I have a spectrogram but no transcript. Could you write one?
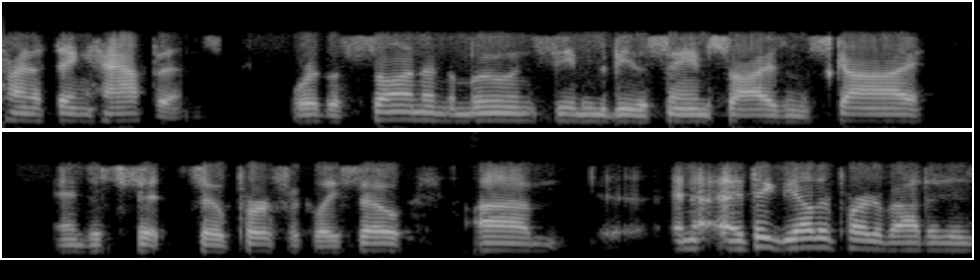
kind of thing happens, where the sun and the moon seem to be the same size in the sky and just fit so perfectly. So, um, and I think the other part about it is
